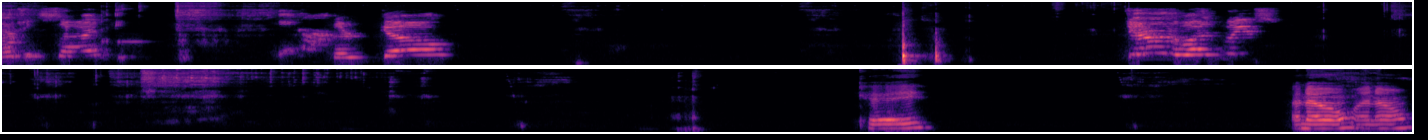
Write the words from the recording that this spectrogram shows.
Mark side. There we go. Down on the button, please. okay. I know, I know.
